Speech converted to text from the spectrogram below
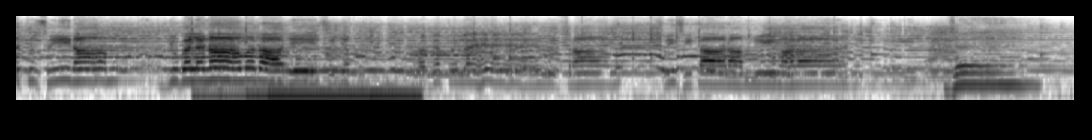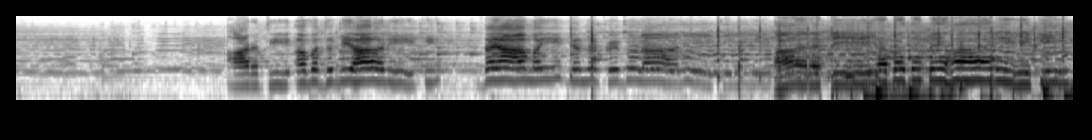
सुमिरत श्री राम जुगल नाम राजेश जप। भगत लहे विश्राम, श्री सीताराम जी महाराज। जय। आरती अवध बिहारी की, दयामयी जनक दुलारी की। आरती अवध बिहारी की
